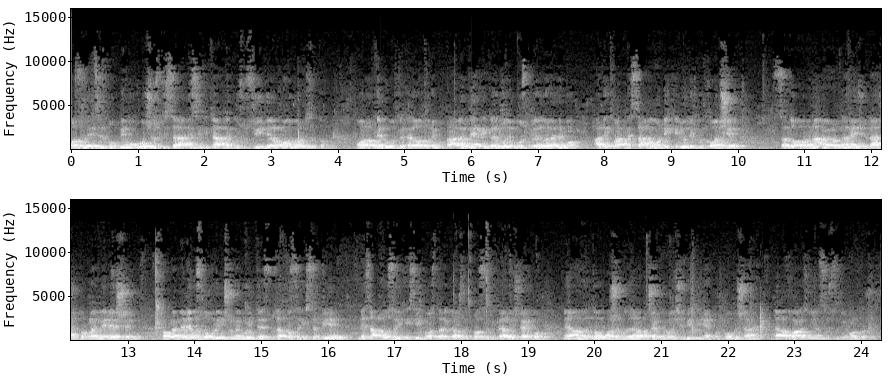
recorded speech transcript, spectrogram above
posledice zbog nemogućnosti saradnje sindikata koji su svi delom odgovorni za to. Ono trenutka kada otvorimo prave teme, kada budemo uspeli da dovedemo adekvatne sagovornike, ljudi koji hoće sa dobrom namerom da neđe, nađe probleme i reše probleme ne u svom ličnom, nego u interesu zaposlenih Srbije, nezaposlenih i svih ostalih, kao što je profesor Mihajlović rekao, e onda to možemo da očekujemo da će biti neko poboljšanje. Evo, hvala, izvinjam se što bi malo došlo.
